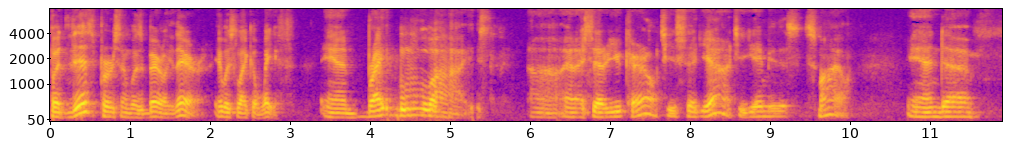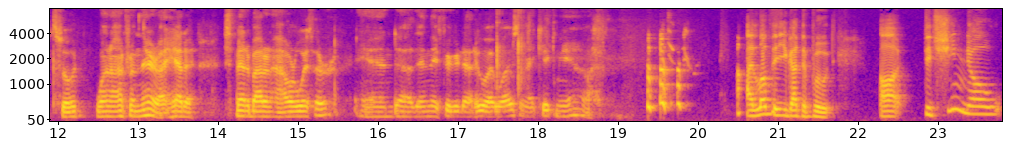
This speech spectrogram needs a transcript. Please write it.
But this person was barely there. It was like a waif, and bright blue eyes. Uh, and I said, "Are you Caril?" She said, "Yeah." She gave me this smile, and uh, so it went on from there. I had a spent about an hour with her, and uh, then they figured out who I was, and they kicked me out. I love that you got the boot. Uh, did she know,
